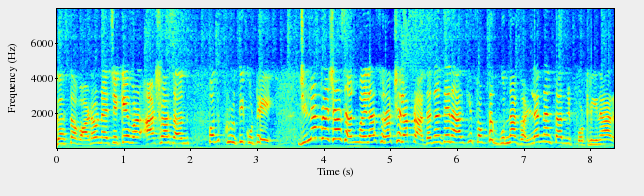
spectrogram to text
गस्त वाढवण्याचे केवळ आश्वासन पण कृती कुठे? जिल्हा प्रशासन महिला सुरक्षेला प्राधान्य देणार की फक्त गुन्हा घडल्यानंतर रिपोर्ट लिहिणार?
